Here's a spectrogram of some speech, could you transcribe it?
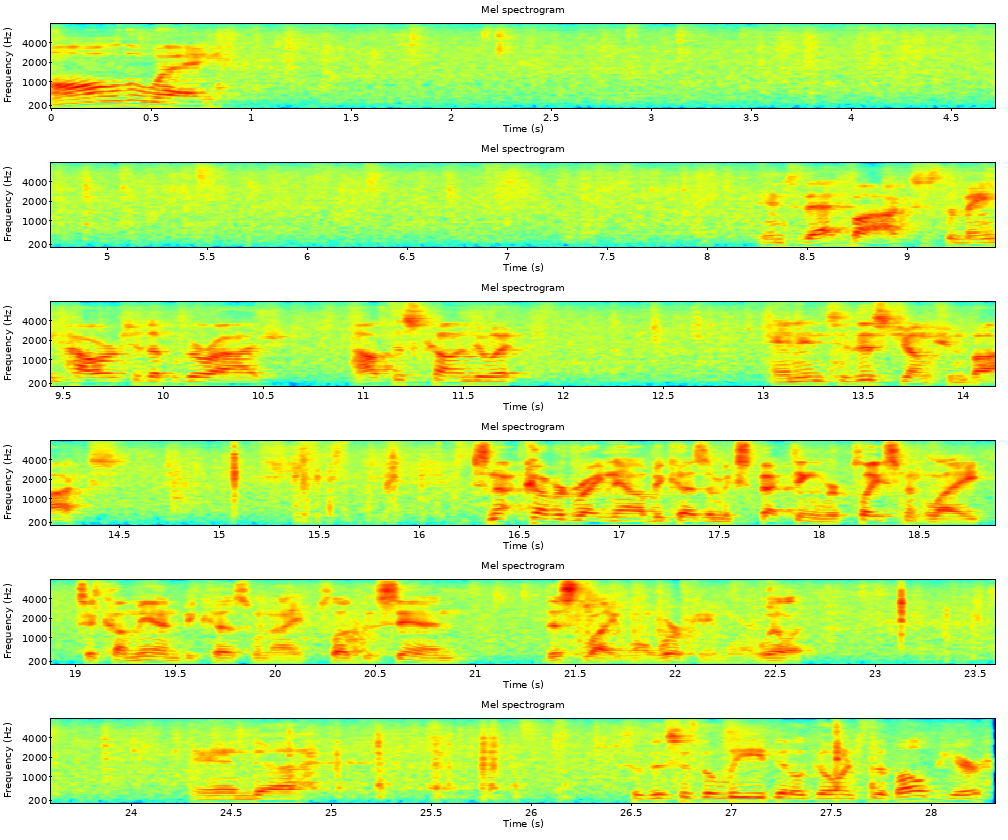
all the way into that box. It's the main power to the garage, out this conduit, and into this junction box. It's not covered right now because I'm expecting replacement light to come in because when I plug this in, this light won't work anymore, will it? And uh, so this is the lead that'll go into the bulb here.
